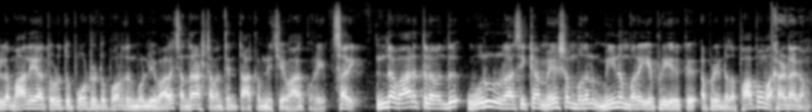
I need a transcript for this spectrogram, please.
இல்லை மாலையாக தொடுத்து போட்டுட்டு போகிறதன் மூலியமாக சந்திராஷ்டமத்தின் தாக்கம் நிச்சயமாக குறையும். சரி இந்த வாரத்தில் வந்து ஒரு ஒரு ராசிக்காக மேஷம் முதல் மீனம் வரை எப்படி இருக்குது அப்படின்றத பார்ப்போம். கடகம்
